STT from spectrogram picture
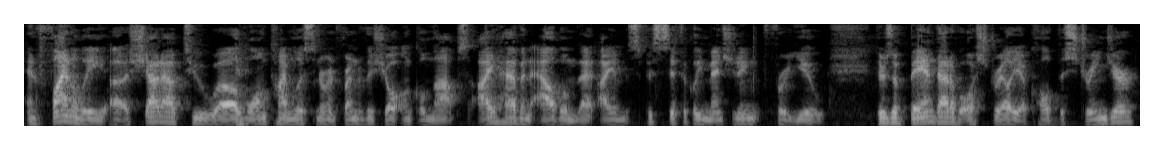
And finally, uh, shout out to a longtime listener and friend of the show, Uncle Knops. I have an album that I am specifically mentioning for you. There's a band out of Australia called The Stranger.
